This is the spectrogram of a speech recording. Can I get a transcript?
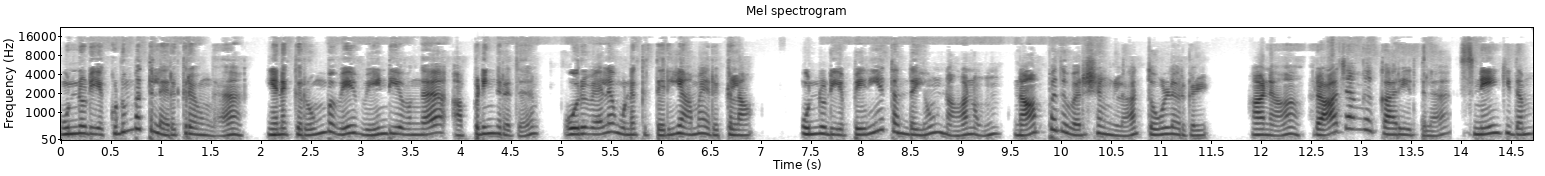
உன்னுடைய குடும்பத்துல இருக்கிறவங்க எனக்கு ரொம்பவே வேண்டியவங்க அப்படிங்கறது ஒருவேளை உனக்கு தெரியாம இருக்கலாம். உன்னுடைய பெரிய தந்தையும் நானும் நாற்பது வருஷங்களா தோழர்கள். ஆனா ராஜாங்க காரியத்துல சிநேகிதம்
